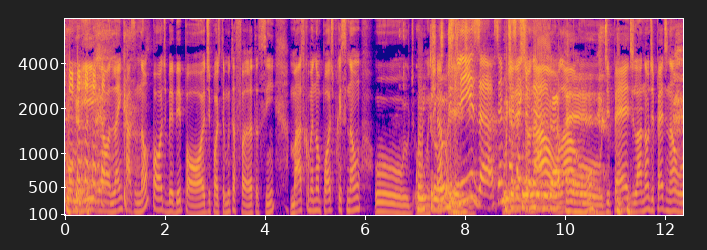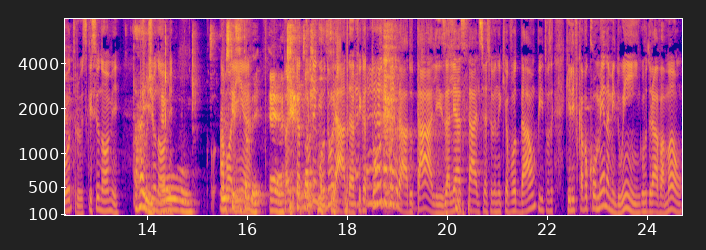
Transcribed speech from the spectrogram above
comer, ó, lá em casa não pode, beber pode, pode ter muita fanta, assim, mas comer não pode, porque senão o... o como é que chama, Controle. gente? Desliza, você não O direcional lá, é. o de pad lá, não, de pad não, outro, esqueci o nome. Ai, Fugiu o nome. é o- Eu esqueci bolinha. também. É, Vai ficar tudo engordurada, fica tudo engordurado. Thales, aliás, Thales, se estivesse ouvindo aqui, eu vou dar um pito. Que ele ficava comendo amendoim, engordurava a mão,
